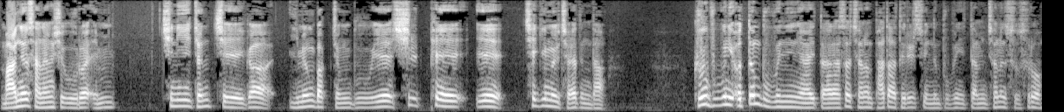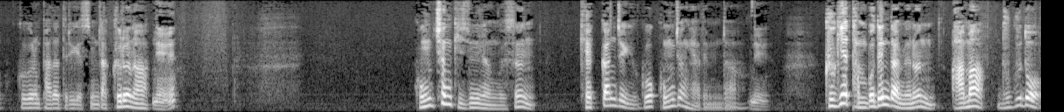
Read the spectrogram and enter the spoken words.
마녀 사냥식으로 M 친위 전체가 이명박 정부의 실패에 책임을 져야 된다. 그 부분이 어떤 부분이냐에 따라서 저는 받아들일 수 있는 부분이 있다면 저는 스스로 그거는 받아들이겠습니다. 그러나 네. 공천 기준이라는 것은 객관적이고 공정해야 됩니다. 네. 그게 담보된다면은 아마 누구도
